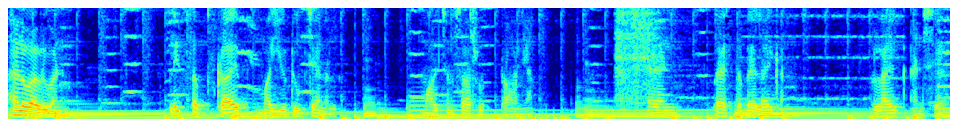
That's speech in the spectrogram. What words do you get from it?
Hello everyone. Please subscribe my YouTube channel Malchan Sarshut Tawanya and press the bell icon. Like and share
